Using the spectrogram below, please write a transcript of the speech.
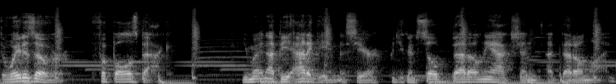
The wait is over. Football is back. You might not be at a game this year, but you can still bet on the action at BetOnline.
